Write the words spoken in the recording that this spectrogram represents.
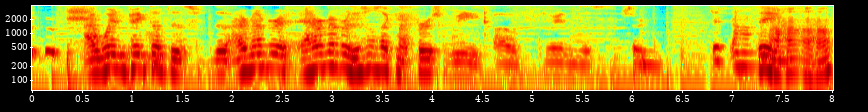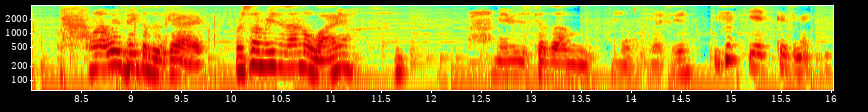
I went and picked up this. The, I remember. I remember this was like my first week of doing this certain Just, uh-huh. thing. Uh huh. Uh huh. When I went and picked up this guy, for some reason I don't know why. Maybe it's because I'm, you know, Mexican. It's because you're Mexican.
